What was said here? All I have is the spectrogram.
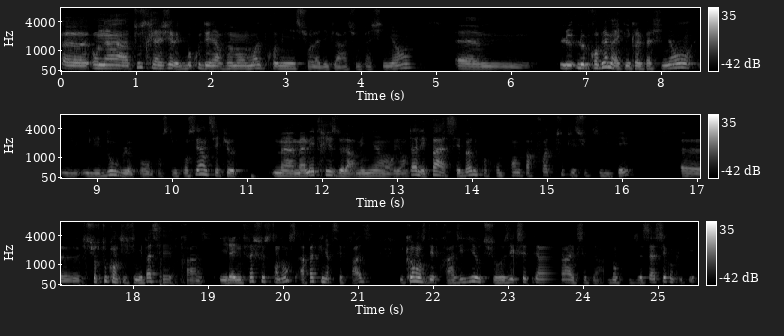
on a tous réagi avec beaucoup d'énervement, moi le premier, sur la déclaration de Pachignan. Le, problème avec Nicole Pachignan, il, est double pour, ce qui me concerne, c'est que ma, maîtrise de l'arménien oriental n'est pas assez bonne pour comprendre parfois toutes les subtilités, euh, surtout quand il finit pas ses phrases. il a une fâcheuse tendance à pas finir ses phrases. Il commence des phrases, il dit autre chose, etc., etc. Donc c'est assez compliqué.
